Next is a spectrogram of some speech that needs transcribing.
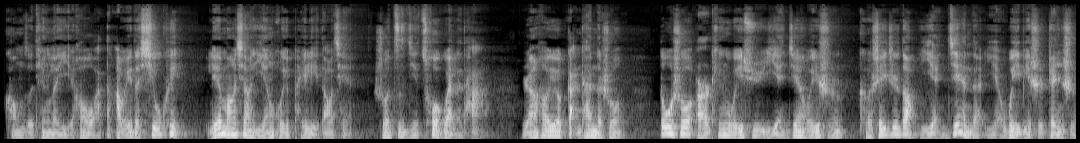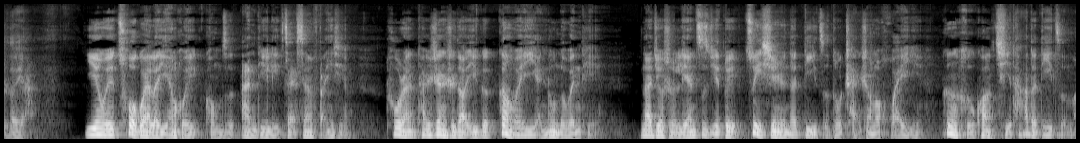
孔子听了以后啊，大为的羞愧，连忙向颜回赔礼道歉，说自己错怪了他，然后又感叹地说：“都说耳听为虚，眼见为实，可谁知道眼见的也未必是真实的呀。”因为错怪了颜回，孔子暗地里再三反省。突然，他认识到一个更为严重的问题，那就是连自己对最信任的弟子都产生了怀疑，更何况其他的弟子呢？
